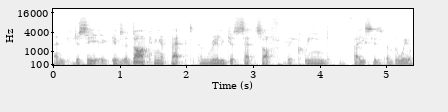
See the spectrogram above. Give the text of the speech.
and you can just see it gives a darkening effect and really just sets off the cleaned faces of the wheel.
